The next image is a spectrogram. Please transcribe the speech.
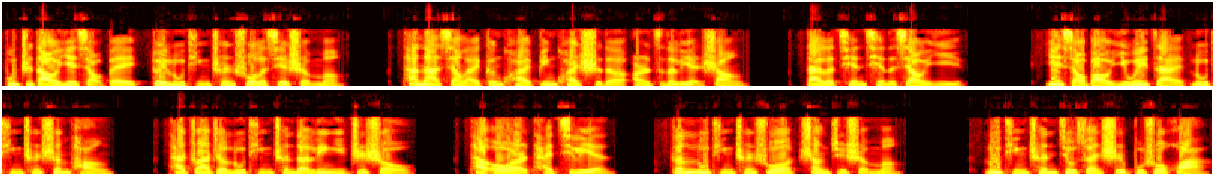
不知道叶小贝对陆廷琛说了些什么，他那向来跟块冰块似的儿子的脸上带了浅浅的笑意。叶小宝依偎在陆廷琛身旁，他抓着陆廷琛的另一只手，他偶尔抬起脸，跟陆廷琛说上句什么。陆廷琛就算是不说话，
